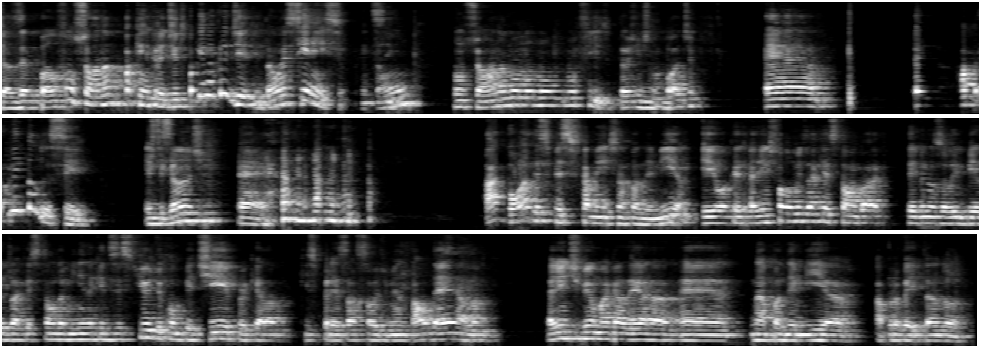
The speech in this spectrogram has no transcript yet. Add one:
diazepam funciona para quem acredita e para quem não acredita. Então é ciência. Então funciona no, no- no, no físico. Então a gente não pode. É, é, aproveitando esse, esse gancho, é. agora especificamente na pandemia, eu, a gente falou muito da questão agora que teve nas Olimpíadas a questão da menina que desistiu de competir porque ela quis prezar a saúde mental dela. A gente viu uma galera é, na pandemia aproveitando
